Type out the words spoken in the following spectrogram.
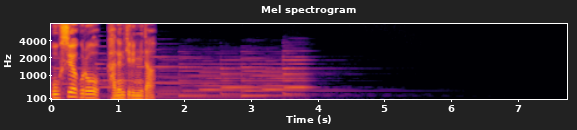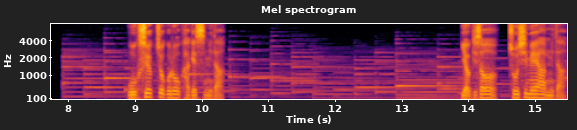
옥수역으로 가는 길입니다. 옥수역 쪽으로 가겠습니다. 여기서 조심해야 합니다.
